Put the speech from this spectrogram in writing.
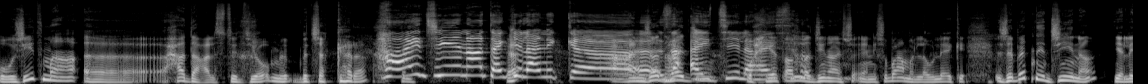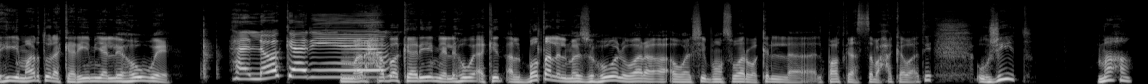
وجيت مع آه، حدا على الاستوديو بتشكرها. هاي جينا thank you لأنك عن جد هاي زقيتي وحياة لهيثم الله جينا يعني شو بعمل لولاكي جابتني جينا يلي هي مرته لكريم يلي هو. hello كريم. مرحبا كريم يلي هو أكيد البطل المجهول ورا أول شيء bonsoir وكل البودكاست تبع حكواتي. وجيت معها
